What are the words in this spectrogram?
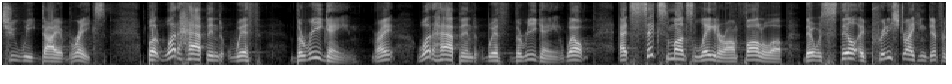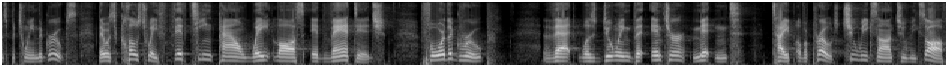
two week diet breaks. But what happened with the regain, right? What happened with the regain? Well, at six months later on follow up, there was still a pretty striking difference between the groups. There was close to a 15 pound weight loss advantage for the group that was doing the intermittent type of approach two weeks on, two weeks off.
